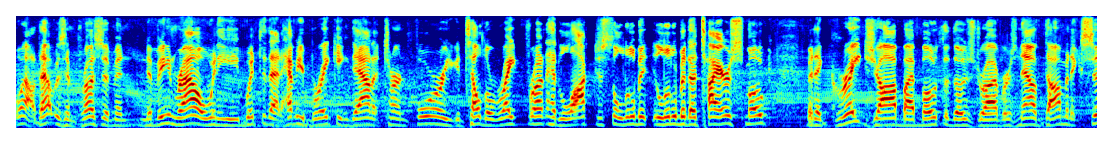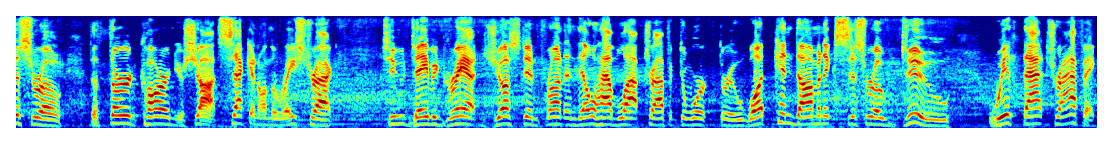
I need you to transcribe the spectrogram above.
Wow, that was impressive. And Naveen Rao, when he went to that heavy braking down at turn four, you could tell the right front had locked just a little bit, a little bit of tire smoke. But a great job by both of those drivers. Now Dominic Cicero, the third car in your shot, second on the racetrack to David Grant, just in front, and they'll have lap traffic to work through. What can Dominic Cicero do with that traffic?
